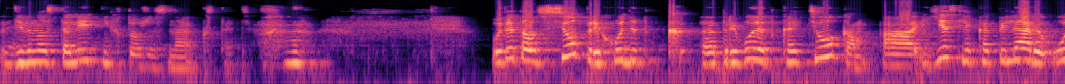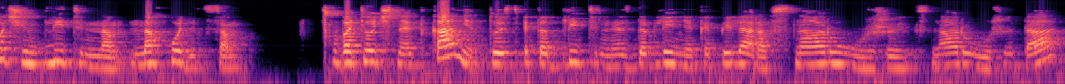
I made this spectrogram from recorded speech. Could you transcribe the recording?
90-летних тоже знаю, кстати. Вот это вот все приходит к, э, приводит к отекам. А если капилляры очень длительно находятся в отечной ткани, то есть это длительное сдавление капилляров снаружи, снаружи, да,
